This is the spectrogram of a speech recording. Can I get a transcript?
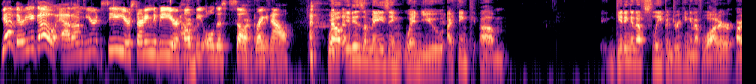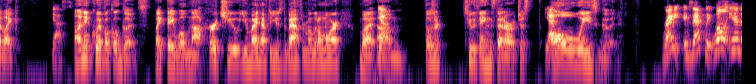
Yeah, there you go, Adam. You're see, you're starting to be your healthy I'm, oldest self I'm right healthy. now. well, it is amazing when you. I think um, getting enough sleep and drinking enough water are like yes unequivocal goods. Like they will not hurt you. You might have to use the bathroom a little more, but yeah. um, those are two things that are just yes. always good. Right, exactly. Well, and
